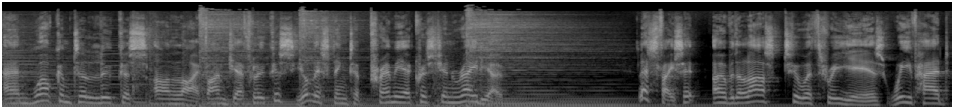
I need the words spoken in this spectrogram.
And welcome to Lucas on Life. I'm Jeff Lucas. You're listening to Premier Christian Radio. Let's face it, over the last two or three years, we've had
